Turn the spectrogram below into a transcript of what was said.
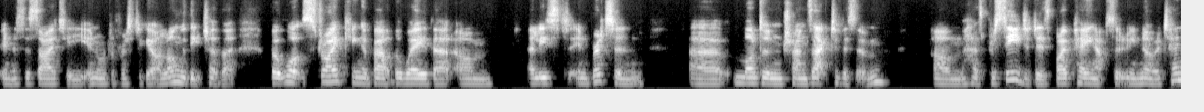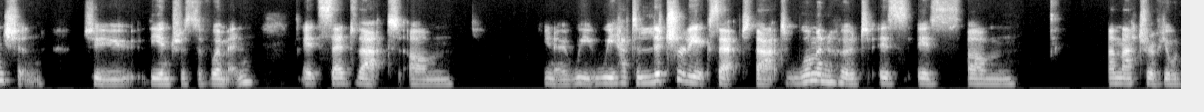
in a society, in order for us to get along with each other. But what's striking about the way that, um, at least in Britain, uh, modern transactivism um, has proceeded is by paying absolutely no attention to the interests of women. It's said that. Um, you know, we we have to literally accept that womanhood is is um, a matter of your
